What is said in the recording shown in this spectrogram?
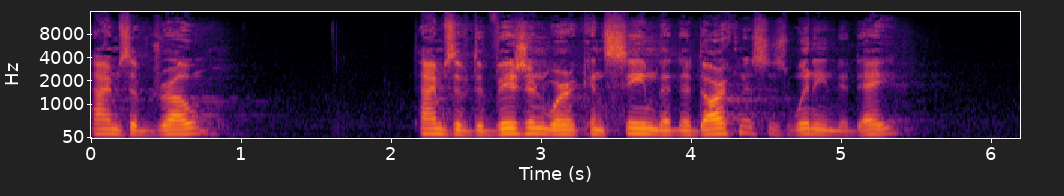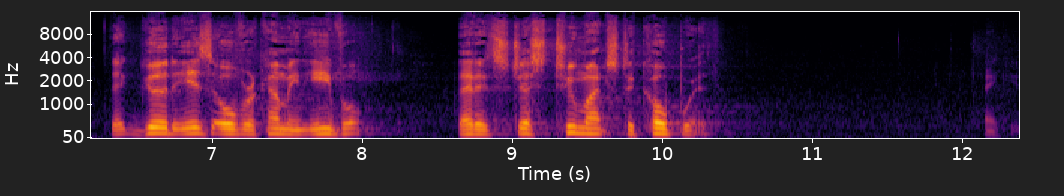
times of drought, times of division where it can seem that the darkness is winning today, that good is overcoming evil, that it's just too much to cope with. Thank you.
